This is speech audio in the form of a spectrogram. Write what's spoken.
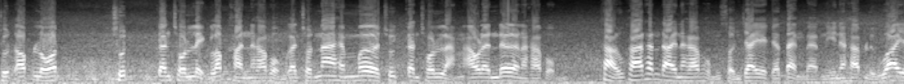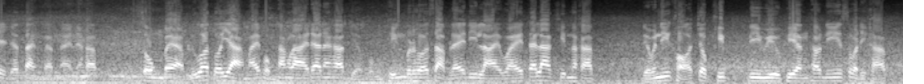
ชุดออฟโรดชุดกันชนเหล็กรอบคันนะครับ ผมกันชนหน้าแฮมเมอร์ชุดกันชนหลัง Outlander นะครับผม ถ้าลูกค้าท่านใดนะครับ ผมสนใจอยากจะแต่งแบบนี้นะครับ หรือว่าอยากจะแต่งแบบไหนนะครับส่งแบบหรือว่าตัวอย่างมาให้ผมทางไลน์ได้นะครับ เดี๋ยวผมทิ้งเบอร์โทรศัพท์และดีไลน์ไว้ใต้ล่างคลิปนะครับ เดี๋ยววันนี้ขอจบคลิปรีวิวเพียงเท่านี้สวัสดีครับ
